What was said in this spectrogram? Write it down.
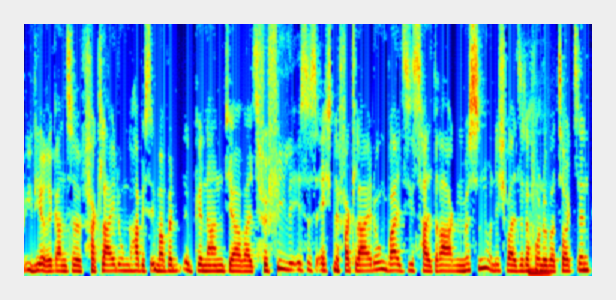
ihre ganze Verkleidung, habe ich es immer genannt, ja, weil es für viele ist es echt eine Verkleidung, weil sie es halt tragen müssen und nicht, weil sie davon mhm. überzeugt sind,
